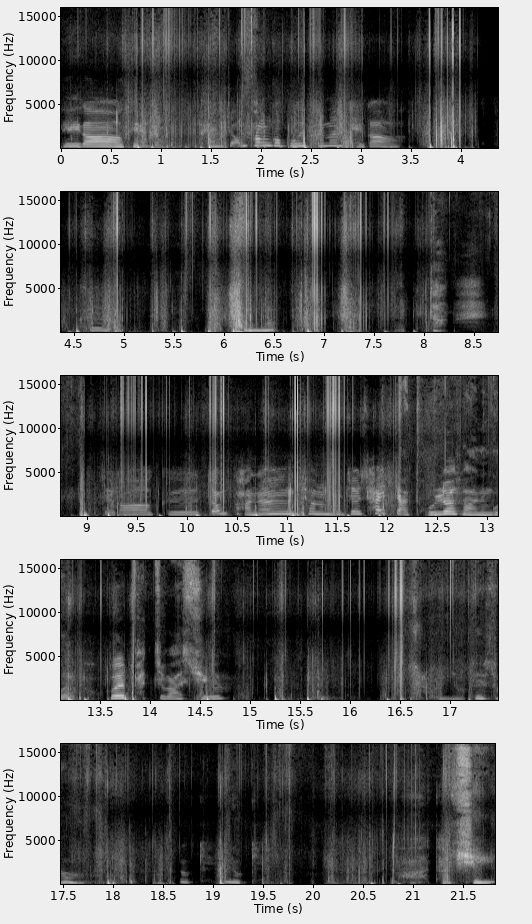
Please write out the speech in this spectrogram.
제가 그냥 그냥 점프한 거 보이지만 제가 그 잠깐만요. 됐다. 제가 그 점프 안 하는 처럼 이제 살짝 돌려서 하는 거예요. 왜 받지 마시오. 자, 여기서 이렇게 이렇게 아 다시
